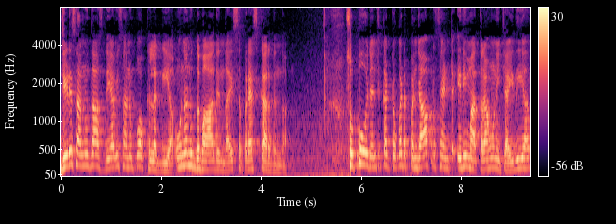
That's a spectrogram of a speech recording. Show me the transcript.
ਜਿਹੜੇ ਸਾਨੂੰ ਦੱਸਦੇ ਆ ਵੀ ਸਾਨੂੰ ਭੁੱਖ ਲੱਗੀ ਆ, ਉਹਨਾਂ ਨੂੰ ਦਬਾ ਦਿੰਦਾ, ਇਹ ਸਪਰੈਸ ਕਰ ਦਿੰਦਾ। ਸੋ ਭੋਜਨ ਚ ਘੱਟੋ ਘੱਟ 50% ਇਹਦੀ ਮਾਤਰਾ ਹੋਣੀ ਚਾਹੀਦੀ ਆ।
